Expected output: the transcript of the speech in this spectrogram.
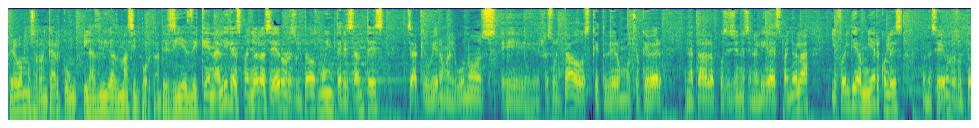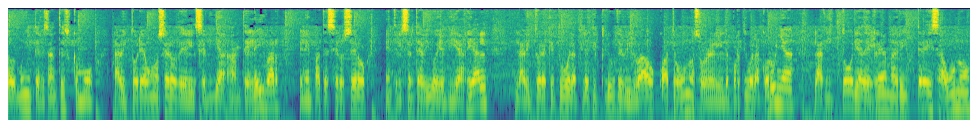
pero vamos a arrancar con las ligas más importantes. Y es de que en la Liga Española se dieron resultados muy interesantes, ya que hubieron algunos eh, resultados que tuvieron mucho que ver en la tabla de posiciones en la Liga Española. Y fue el día miércoles donde se dieron resultados muy interesantes, como la victoria 1-0 del Sevilla ante el Eibar, el empate 0-0 entre el Celta de Vigo y el Villarreal la victoria que tuvo el Athletic Club de Bilbao 4-1 sobre el Deportivo La Coruña, la victoria del Real Madrid 3-1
